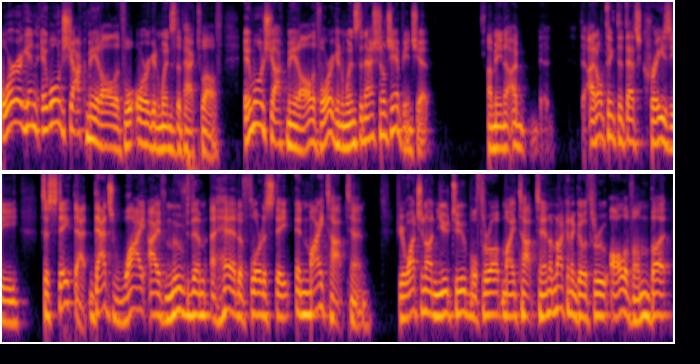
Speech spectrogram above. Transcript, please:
Oregon, it won't shock me at all if Oregon wins the Pac 12. It won't shock me at all if Oregon wins the national championship. I mean, I, I don't think that that's crazy to state that. That's why I've moved them ahead of Florida State in my top 10. If you're watching on YouTube, we'll throw up my top 10. I'm not going to go through all of them, but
